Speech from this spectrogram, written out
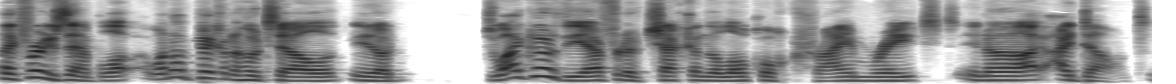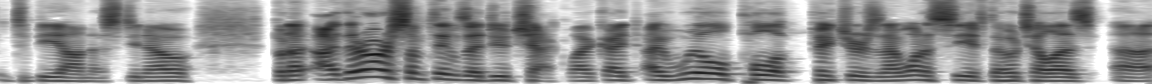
like for example when i'm picking a hotel you know do I go to the effort of checking the local crime rate? You know, I, I don't, to be honest. You know, but I, I, there are some things I do check. Like I, I will pull up pictures and I want to see if the hotel has uh,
